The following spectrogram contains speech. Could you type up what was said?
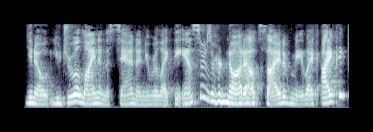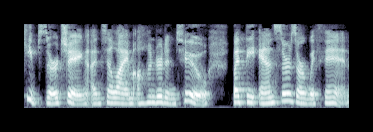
you know, you drew a line in the sand and you were like, the answers are not outside of me. Like I could keep searching until I'm 102, but the answers are within.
